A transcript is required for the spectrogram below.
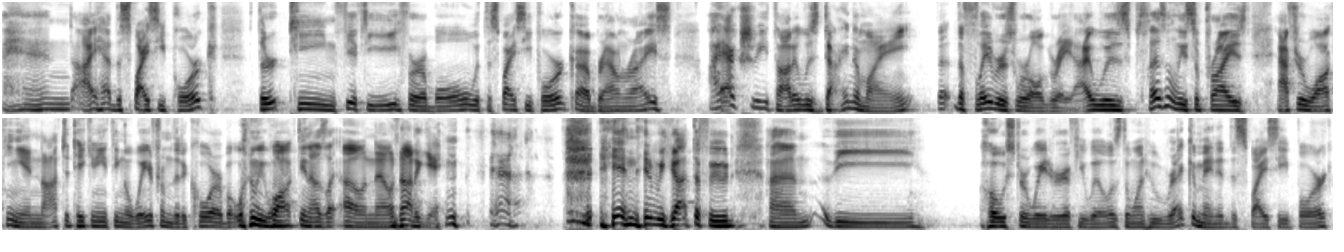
and I had the spicy pork. Thirteen fifty for a bowl with the spicy pork, uh, brown rice. I actually thought it was dynamite. The, the flavors were all great. I was pleasantly surprised after walking in, not to take anything away from the decor, but when we walked in, I was like, "Oh no, not again!" and then we got the food. Um, the host or waiter, if you will, is the one who recommended the spicy pork.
